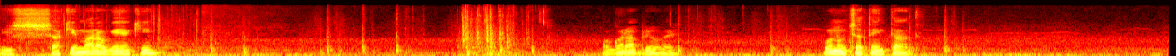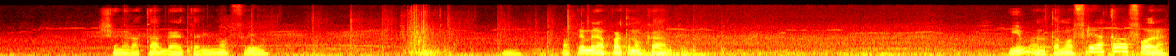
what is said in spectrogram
Ixi, já queimaram alguém aqui? Agora abriu, velho. Ou não tinha tentado? Janela tá aberta ali, mó frio. Hum. A primeira porta não cabe. Ih, mano, tá mó friaca lá fora.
